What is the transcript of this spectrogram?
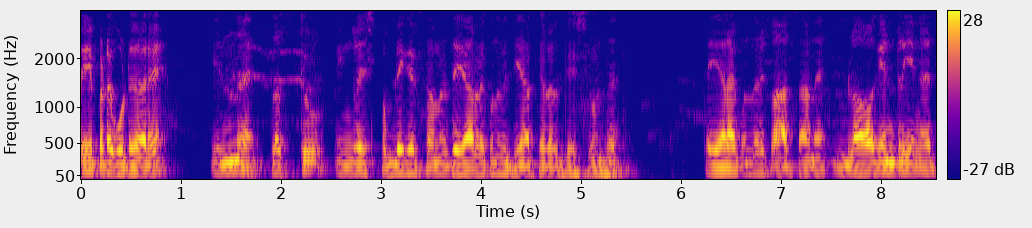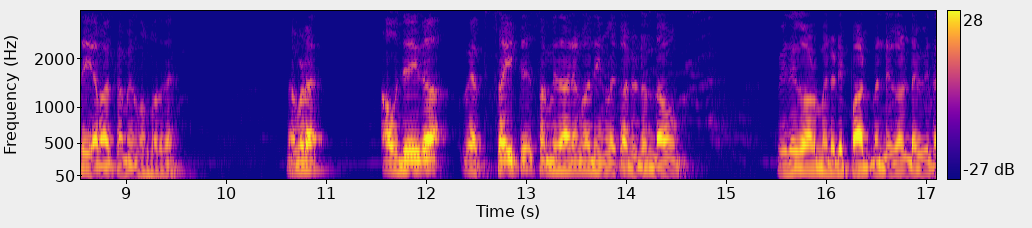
പ്രിയപ്പെട്ട കൂട്ടുകാരെ ഇന്ന് പ്ലസ് ടു ഇംഗ്ലീഷ് പബ്ലിക് എക്സാമിന് തയ്യാറെടുക്കുന്ന വിദ്യാർത്ഥികളെ ഉദ്ദേശിച്ചുകൊണ്ട് തയ്യാറാക്കുന്ന ഒരു ക്ലാസ്സാണ് ബ്ലോഗ് എൻട്രി എങ്ങനെ തയ്യാറാക്കാം എന്നുള്ളത്. നമ്മുടെ ഔദ്യോഗിക വെബ്സൈറ്റ് സംവിധാനങ്ങൾ നിങ്ങൾ കണ്ടിട്ടുണ്ടാവും. വിവിധ ഗവൺമെന്റ് ഡിപ്പാർട്ട്മെന്റുകളുടെ വിവിധ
